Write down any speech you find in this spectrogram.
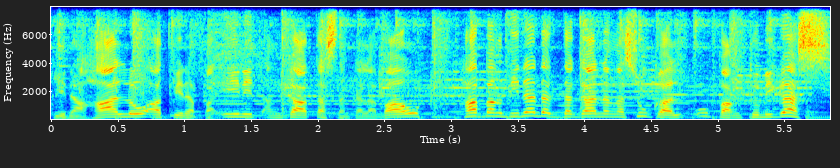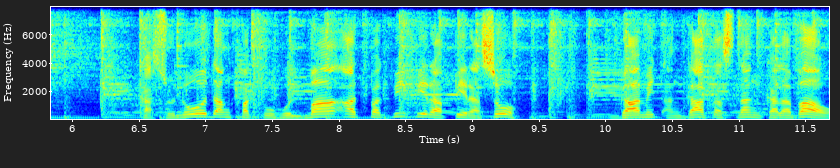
Hinahalo at pinapainit ang gatas ng kalabaw habang dinadagdagan ng asukal upang tumigas. Kasunod ang pagkuhulma at pagpipira-piraso. Gamit ang gatas ng kalabaw,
